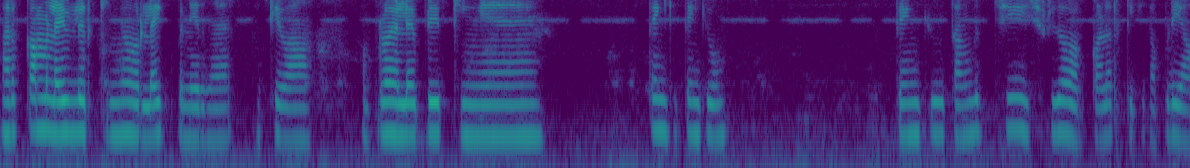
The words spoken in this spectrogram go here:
மறக்காமல் லைவில் இருக்கீங்க ஒரு லைக் பண்ணிடுங்க ஓகேவா அப்புறம் எல்லாம் எப்படி இருக்கீங்க? தேங்க்யூ தேங்க்யூ தேங்க்யூ தங்கச்சி சுடிதார் கலர் டிக்கெட் அப்படியா?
